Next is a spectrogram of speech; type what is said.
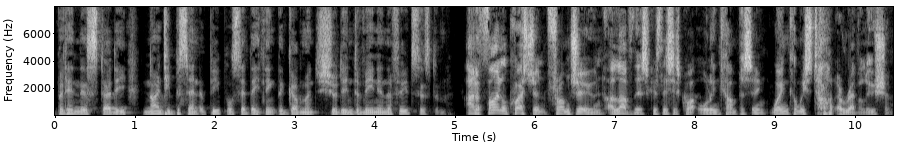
But in this study, 90% of people said they think the government should intervene in the food system. And a final question from June. I love this because this is quite all encompassing. When can we start a revolution?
